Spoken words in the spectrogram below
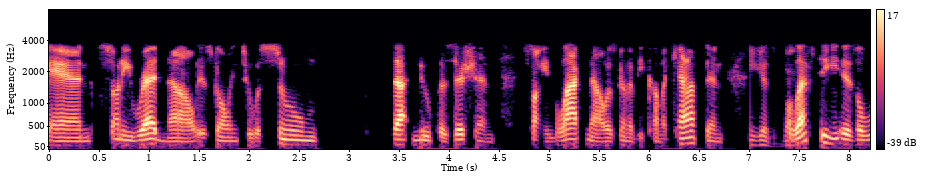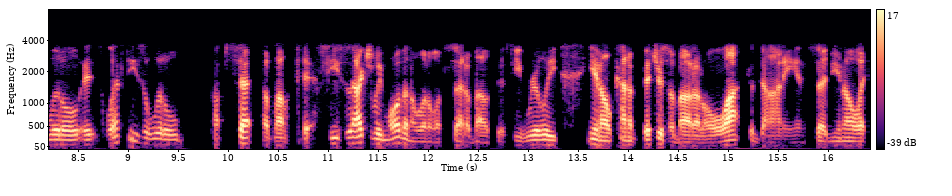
and Sonny Red now is going to assume that new position. Sonny Black now is going to become a captain. He gets bumped. Lefty is a little. Lefty's a little upset about this. He's actually more than a little upset about this. He really, you know, kind of bitches about it a lot to Donnie and said, you know, like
